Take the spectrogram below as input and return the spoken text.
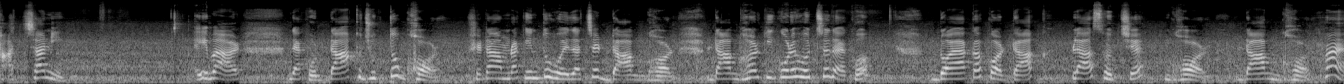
হাতছানি। এবার দেখো, ডাকযুক্ত ঘর। সেটা আমরা কিন্তু হয়ে যাচ্ছে ডাকঘর। ডাকঘর কি করে হচ্ছে দেখো? ডয়াকা ক, ডাক প্লাস হচ্ছে ঘর, ডাকঘর হ্যাঁ?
